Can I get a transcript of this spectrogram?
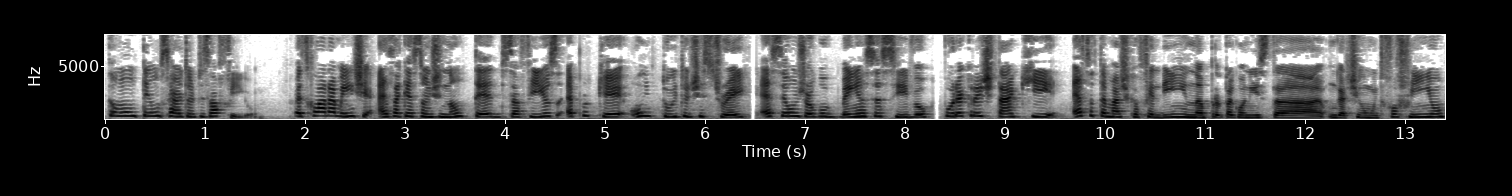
Então não tem um certo desafio. Mas claramente, essa questão de não ter desafios é porque o intuito de Stray é ser um jogo bem acessível, por acreditar que essa temática felina, protagonista um gatinho muito fofinho,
